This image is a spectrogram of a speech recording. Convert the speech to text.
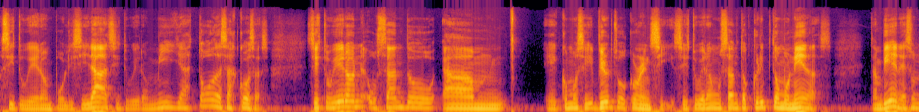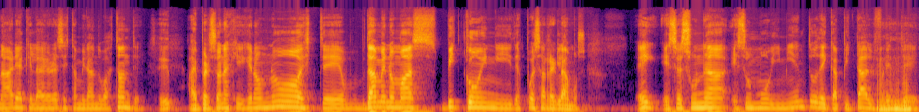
si tuvieron publicidad, si tuvieron millas, todas esas cosas. Si estuvieron usando, eh, ¿cómo se Virtual currency, si estuvieran usando criptomonedas, también es una área que la IRS está mirando bastante. Hay personas que dijeron, no, este, dame nomás Bitcoin y después arreglamos. Hey, eso es, una, es un movimiento de capital frente,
